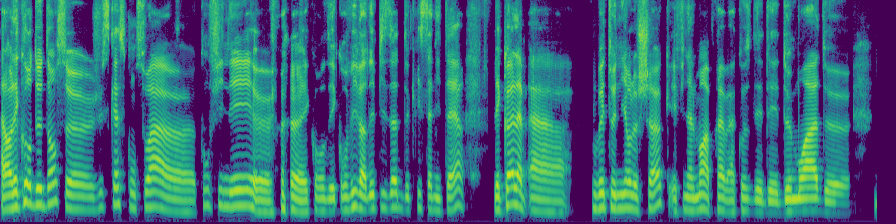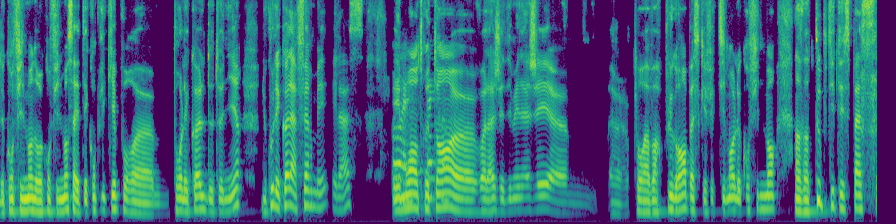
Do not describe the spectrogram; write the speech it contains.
Alors les cours de danse euh, jusqu'à ce qu'on soit confiné et qu'on vive un épisode de crise sanitaire, l'école a, pouvait tenir le choc. Et finalement, après, à cause des, deux mois de, de, confinement, de reconfinement, ça a été compliqué pour, euh, pour l'école de tenir. Du coup, l'école a fermé, hélas. Et moi, entre-temps, euh, voilà, j'ai déménagé. Euh, pour avoir plus grand parce qu'effectivement le confinement dans un tout petit espace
